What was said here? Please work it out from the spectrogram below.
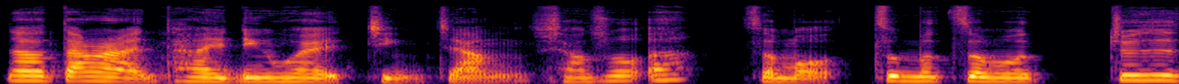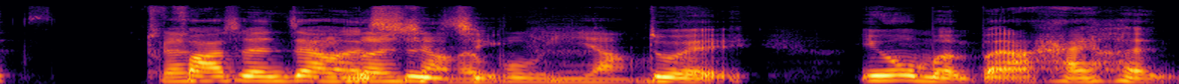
那当然他一定会紧张，想说啊，怎么怎么怎么，就是发生这样的事情，不一样。对，因为我们本来还很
